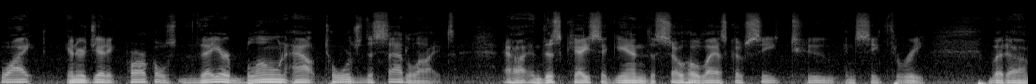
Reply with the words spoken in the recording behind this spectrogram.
white energetic particles, they are blown out towards the satellites. Uh, in this case, again, the SOHO LASCO C2 and C3. But uh,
